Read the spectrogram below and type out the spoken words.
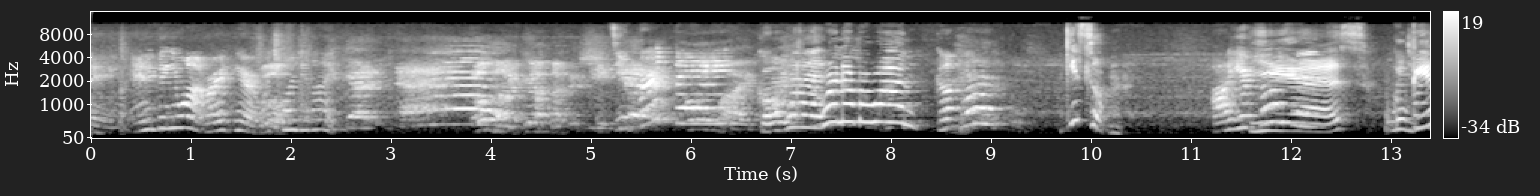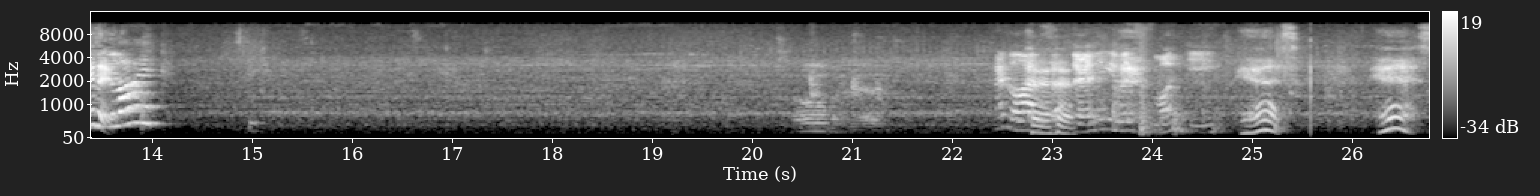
anything. Anything you want, right here. Which Oh. one do you like? Oh my gosh. It's your birthday. Oh Go ahead. We're number one. Go ahead. Get something. All your presents. Yes. Go Which one get do it. you like? Oh my god. There's a lot of stuff there. I think it makes monkey. Yes. Yes.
